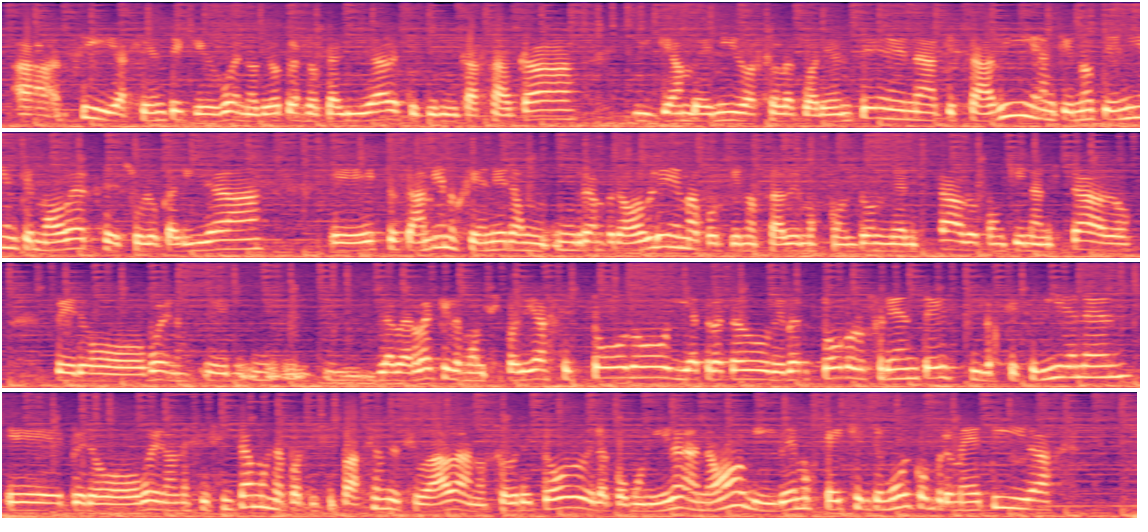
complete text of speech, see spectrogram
Ah, sí, a gente que, bueno, de otras localidades que tienen casa acá y que han venido a hacer la cuarentena, que sabían que no tenían que moverse de su localidad. Eh, esto también nos genera un, un gran problema porque no sabemos con dónde han estado, con quién han estado pero bueno, eh, la verdad que la municipalidad hace todo y ha tratado de ver todos los frentes y los que se vienen, eh, pero bueno, necesitamos la participación del ciudadano, sobre todo de la comunidad, ¿no? Y vemos que hay gente muy comprometida.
